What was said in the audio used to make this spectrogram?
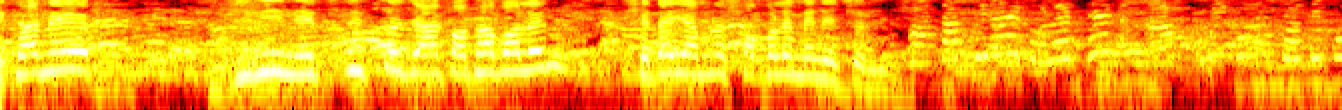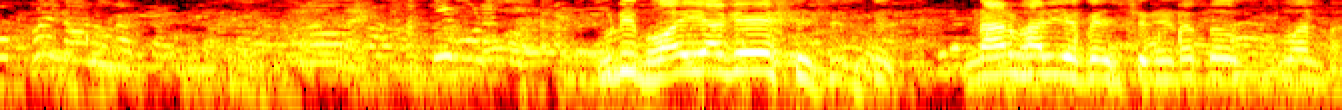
এখানে যিনি নেতৃত্ব যা কথা বলেন সেটাই আমরা সকলে মেনে চলি। শতাব্দী রায় বলেছেন আপনি কোনো প্রতিপক্ষই নন ওনার কাছে। তো কি মনে করছেন? উনি ভয় আগে নার হারিয়ে ফেলছেন এটা তো প্রমাণ না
